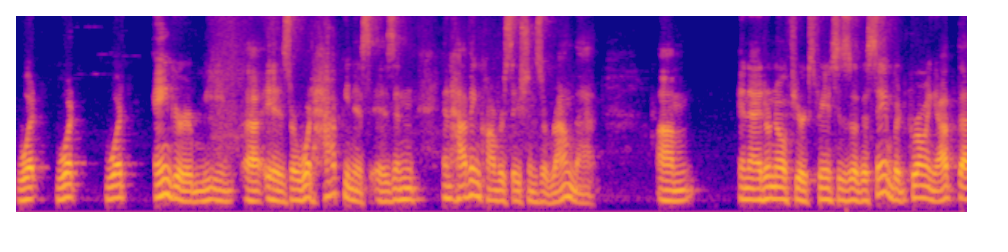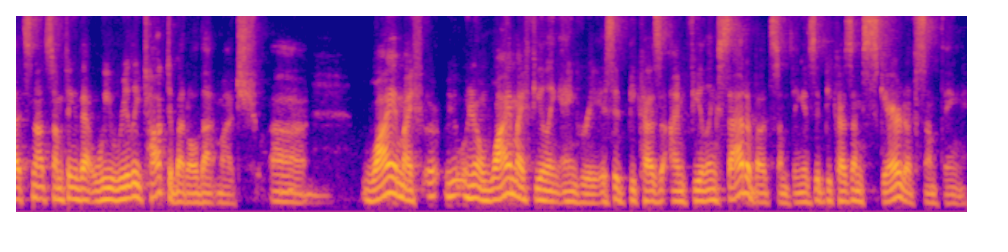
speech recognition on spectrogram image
what what what anger mean uh, is or what happiness is, and and having conversations around that. Um, and I don't know if your experiences are the same, but growing up, that's not something that we really talked about all that much. Uh, why am I, you know, why am I feeling angry? Is it because I'm feeling sad about something? Is it because I'm scared of something?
